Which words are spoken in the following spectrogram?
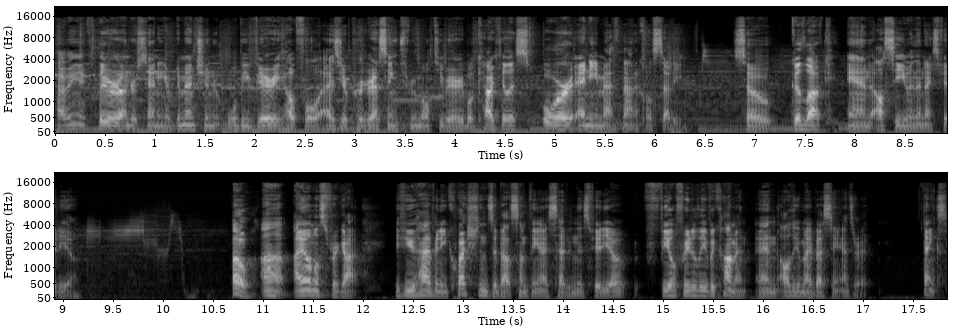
Having a clearer understanding of dimension will be very helpful as you're progressing through multivariable calculus or any mathematical study. So good luck, and I'll see you in the next video. Oh, uh, I almost forgot. If you have any questions about something I said in this video, feel free to leave a comment, and I'll do my best to answer it. Thanks.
